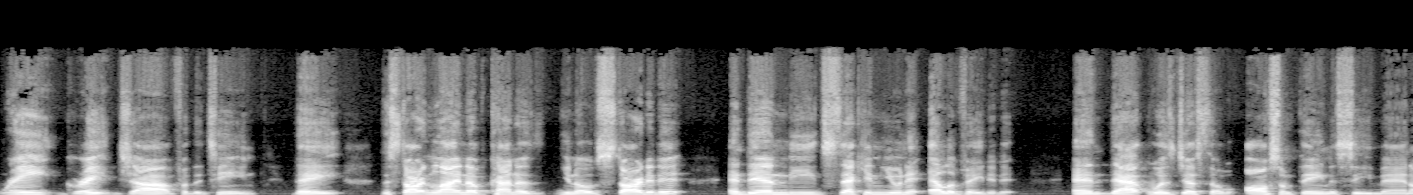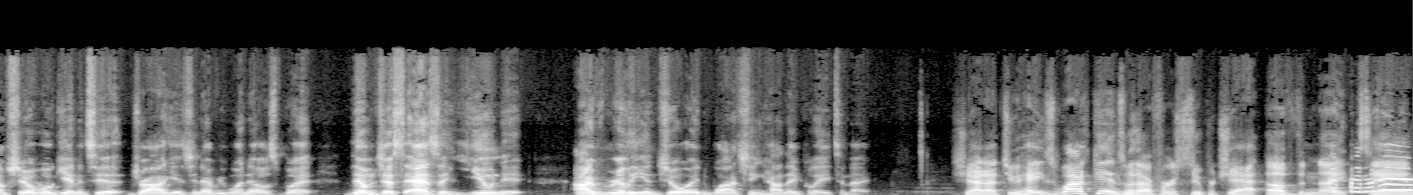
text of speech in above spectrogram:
great, great job for the team. They the starting lineup kind of you know started it, and then the second unit elevated it. And that was just an awesome thing to see, man. I'm sure we'll get into Dragic and everyone else, but them just as a unit, I really enjoyed watching how they played tonight. Shout out to Hayes Watkins with our first super chat of the night saying,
